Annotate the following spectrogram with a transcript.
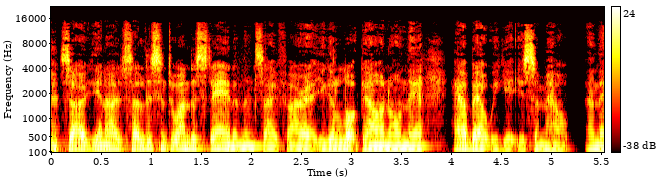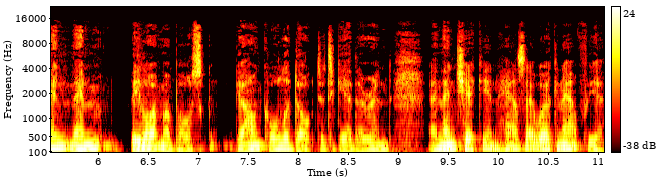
so you know, so listen to understand, and then say, "Far out, you've got a lot going on there. How about we get you some help?" And then then be like my boss, go and call a doctor together, and and then check in. How's that working out for you?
